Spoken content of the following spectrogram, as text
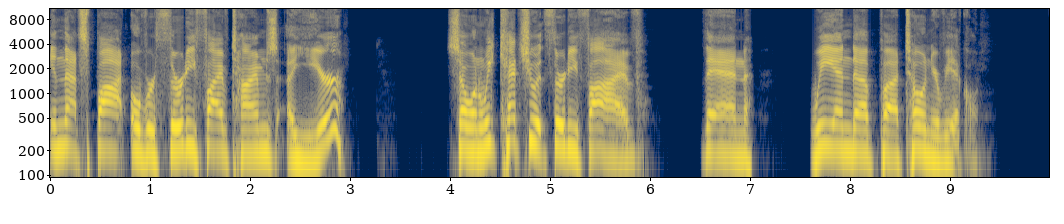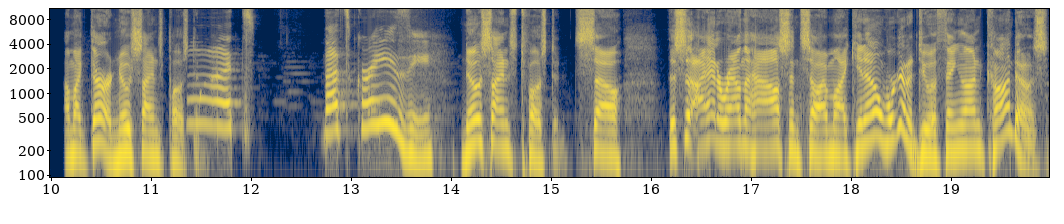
in that spot over 35 times a year. So when we catch you at 35, then we end up uh, towing your vehicle." I'm like, "There are no signs posted." What? That's crazy. no signs posted. So this is I had around the house, and so I'm like, you know, we're gonna do a thing on condos.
